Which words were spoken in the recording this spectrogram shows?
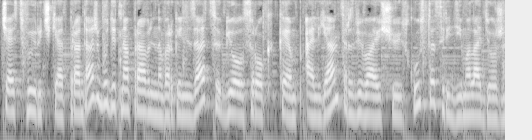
Часть выручки от продаж будет направлена в организацию Girls Rock Camp Alliance, развивающую искусство среди молодежи.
